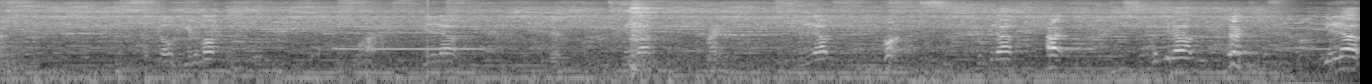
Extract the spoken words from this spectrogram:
Let's go. Get him up. Get it up. Get it up. Get it up. Lift it up. Lift it up. Get it up.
